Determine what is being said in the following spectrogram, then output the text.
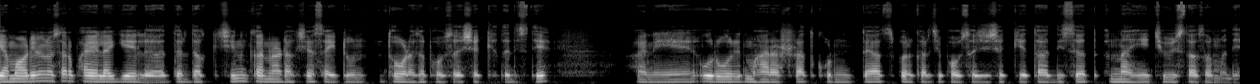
या मॉडेलनुसार पाहायला गेलं तर दक्षिण कर्नाटकच्या साईटून थोडासा पावसाची शक्यता दिसते. आणि उर्वरित महाराष्ट्रात कोणत्याच प्रकारची पावसाची शक्यता दिसत नाही चोवीस तासामध्ये.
